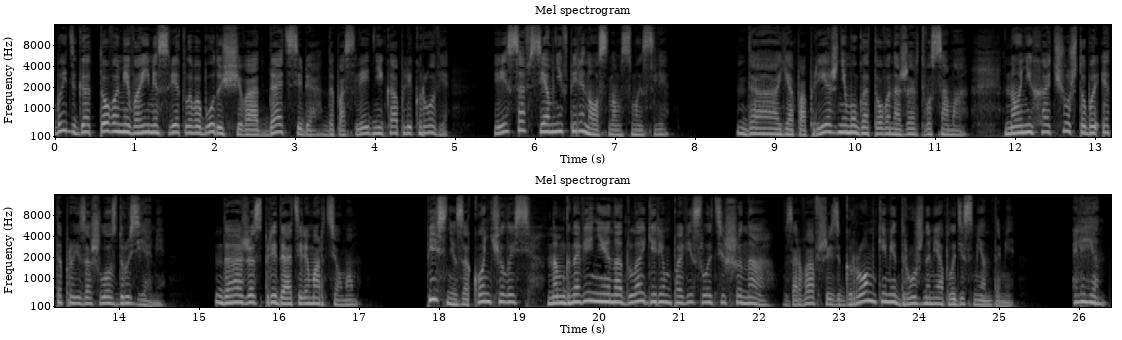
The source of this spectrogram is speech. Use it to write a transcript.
быть готовыми во имя светлого будущего отдать себя до последней капли крови, и совсем не в переносном смысле. Да, я по-прежнему готова на жертву сама, но не хочу, чтобы это произошло с друзьями. Даже с предателем Артемом. Песня закончилась, на мгновение над лагерем повисла тишина, взорвавшись громкими дружными аплодисментами. «Лен,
